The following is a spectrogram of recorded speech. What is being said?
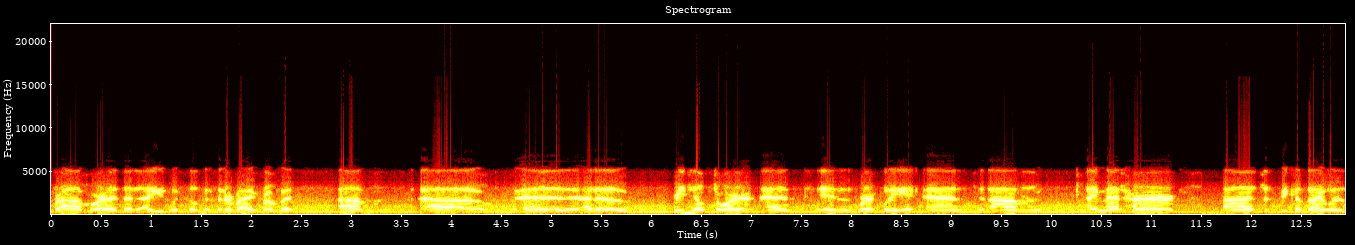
from, or that I would still consider buying from, but um, uh, at a retail store and in Berkeley, and um, I met her uh, just because I was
